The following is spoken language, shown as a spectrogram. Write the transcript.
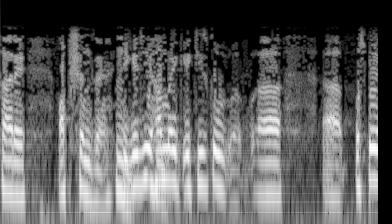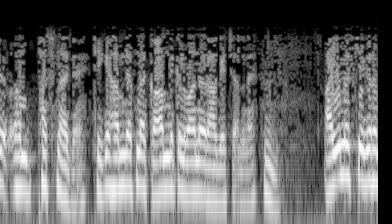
سارے آپشنز ہیں۔ ٹھیک ہے جی؟ ہم ایک ایک چیز کو اس پہ ہم پھنس نہ جائیں۔ ٹھیک ہے ہم نے اپنا کام نکلوانا اور آگے چلنا ہے۔ آئی ایم ایف کی اگر ہم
